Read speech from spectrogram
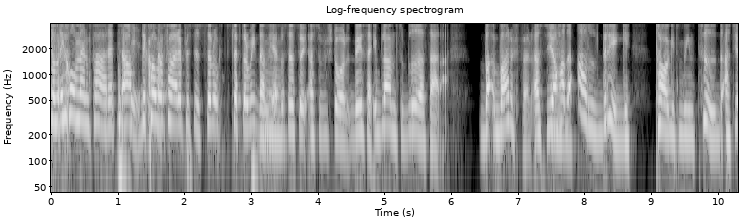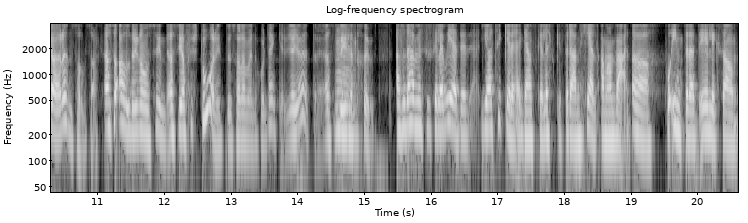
Men det kom en före ja, precis. det kom en före precis, sen åkte, släppte de in den igen. Och sen så, alltså, förstår, det är så här, ibland så blir jag så här, va, varför? Alltså, jag hade aldrig tagit min tid att göra en sån sak. Alltså aldrig någonsin. Alltså, jag förstår inte hur såna människor tänker. Jag gör inte det. Alltså, Det är helt sjukt. Alltså det här med sociala medier, jag tycker det är ganska läskigt för det är en helt annan värld. Ja. På internet är liksom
